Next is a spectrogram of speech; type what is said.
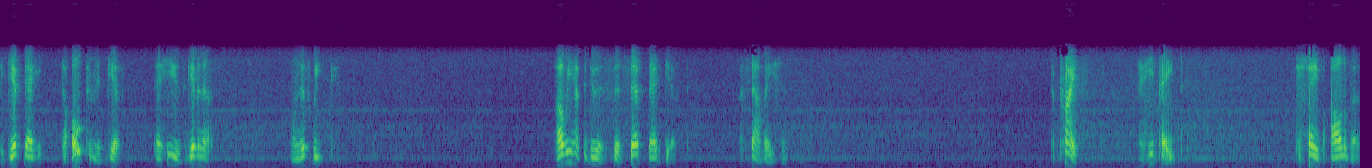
The gift that he, the ultimate gift that he has given us on this week. All we have to do is accept that gift of salvation. Price that he paid to save all of us.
